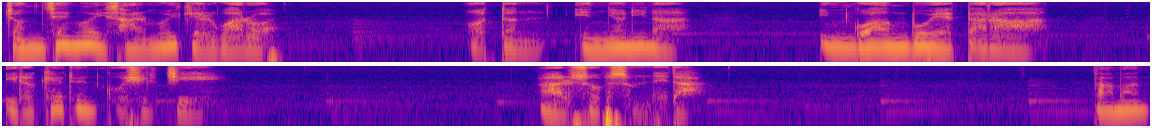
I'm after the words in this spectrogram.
전생의 삶의 결과로 어떤 인연이나 인광보에 따라 이렇게 된 것일지 알 수 없습니다. 다만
